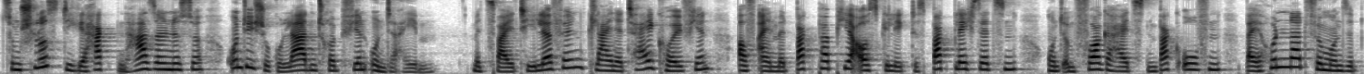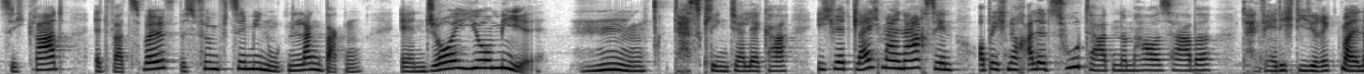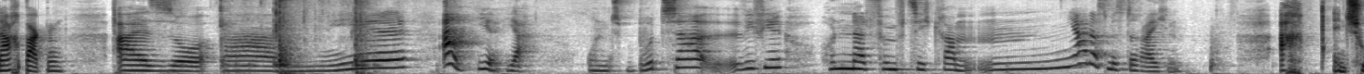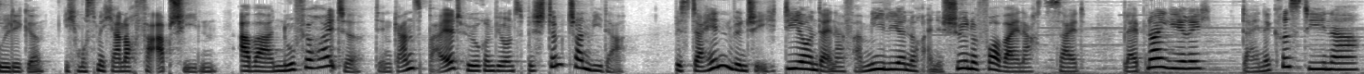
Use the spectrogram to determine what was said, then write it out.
Zum Schluss die gehackten Haselnüsse und die Schokoladentröpfchen unterheben mit zwei Teelöffeln kleine Teighäufchen auf ein mit Backpapier ausgelegtes Backblech setzen und im vorgeheizten Backofen bei 175 Grad etwa 12 bis 15 Minuten lang backen. Enjoy your meal! Hm, das klingt ja lecker. Ich werde gleich mal nachsehen, ob ich noch alle Zutaten im Haus habe. Dann werde ich die direkt mal nachbacken. Also, äh, Mehl. Ah, hier, ja. Und Butter, äh, wie viel? 150 Gramm. Mm, ja, das müsste reichen. Ach, entschuldige, ich muss mich ja noch verabschieden. Aber nur für heute, denn ganz bald hören wir uns bestimmt schon wieder. Bis dahin wünsche ich dir und deiner Familie noch eine schöne Vorweihnachtszeit. Bleib neugierig, deine Christina.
